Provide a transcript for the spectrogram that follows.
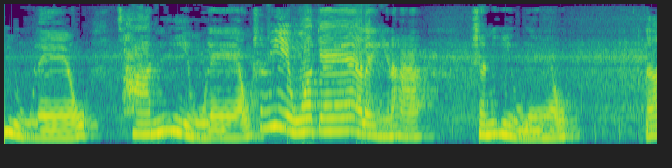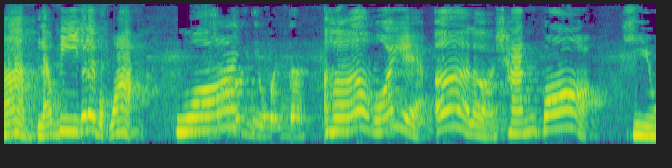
หิวแล้ว ฉันหิวแล้ว ฉันหิวอะแกอะไรอย่างงี้นะคะ ฉันหิวแล้ว นะแล้ว B ก็เลยบอกว่า我ก็หิวเหมือนกัน เออโว้ยเออเหรอฉันก็หิว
